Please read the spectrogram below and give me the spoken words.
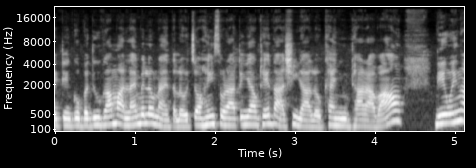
item ကိုဘယ်သူကမှလိုင်းမလုံနိုင်တယ်လို့ကြော်ဟိန်းဆိုတာတယောက်တည်းသာရှိတာလို့ခံယူထားတာပါနေဝင်းက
